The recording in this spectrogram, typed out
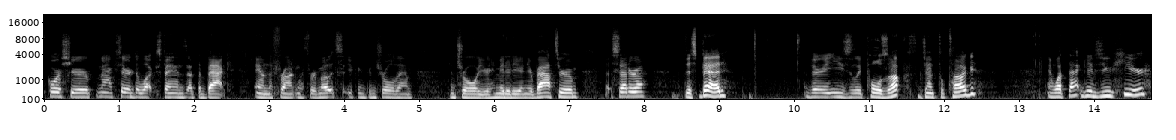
of course, your MaxxAir Deluxe fans at the back and the front with remotes that you can control them, control your humidity in your bathroom, etc. This bed very easily pulls up, gentle tug. And what that gives you here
